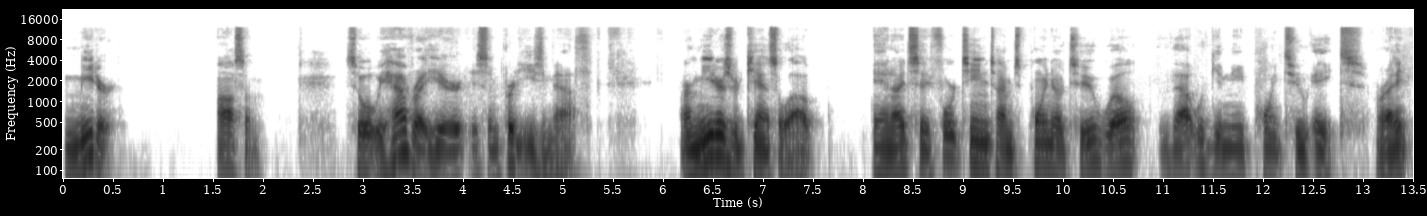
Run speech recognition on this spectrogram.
Meter. Awesome. So what we have right here is some pretty easy math. Our meters would cancel out, and I'd say 14 times 0.02, well, that would give me 0.28, right?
